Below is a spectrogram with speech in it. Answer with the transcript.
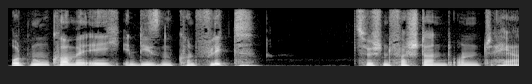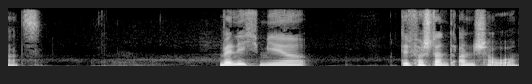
Und nun komme ich in diesen Konflikt zwischen Verstand und Herz. Wenn ich mir den Verstand anschaue,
